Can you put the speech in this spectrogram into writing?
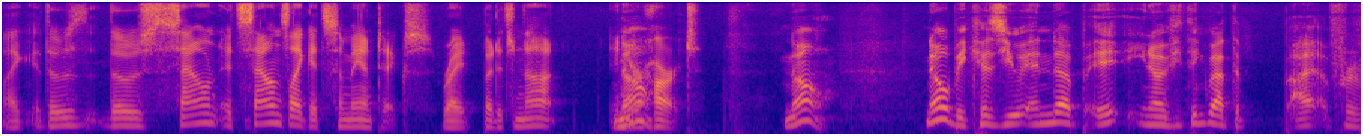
Like those those sound it sounds like it's semantics, right? But it's not in No. your heart. No, no, because you end up, it, you know, if you think about the, I, for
